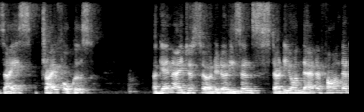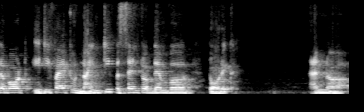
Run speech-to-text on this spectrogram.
Zeiss trifocals, again, I just uh, did a recent study on that. I found that about 85 to 90% of them were toric. And uh,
